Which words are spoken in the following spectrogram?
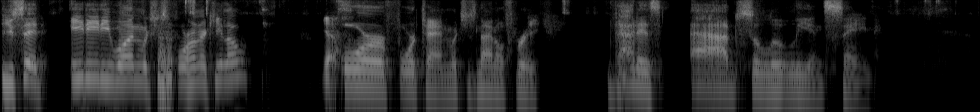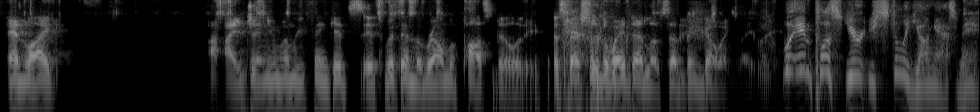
You said 881, which is 400 kilo. Yes. Or 410, which is 903. That is absolutely insane. And like, I genuinely think it's it's within the realm of possibility, especially the way deadlifts have been going lately. Well, and plus you're you're still a young ass man.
